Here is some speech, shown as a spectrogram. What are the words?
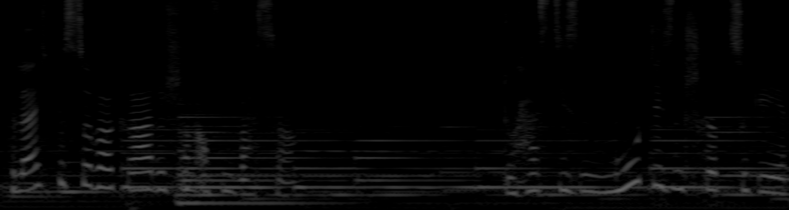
Vielleicht bist du aber gerade schon auf dem Wasser. Du hast diesen Mut, diesen Schritt zu gehen.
